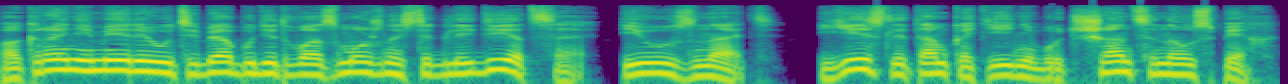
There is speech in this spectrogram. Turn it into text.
По крайней мере, у тебя будет возможность оглядеться и узнать, есть ли там какие-нибудь шансы на успех?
